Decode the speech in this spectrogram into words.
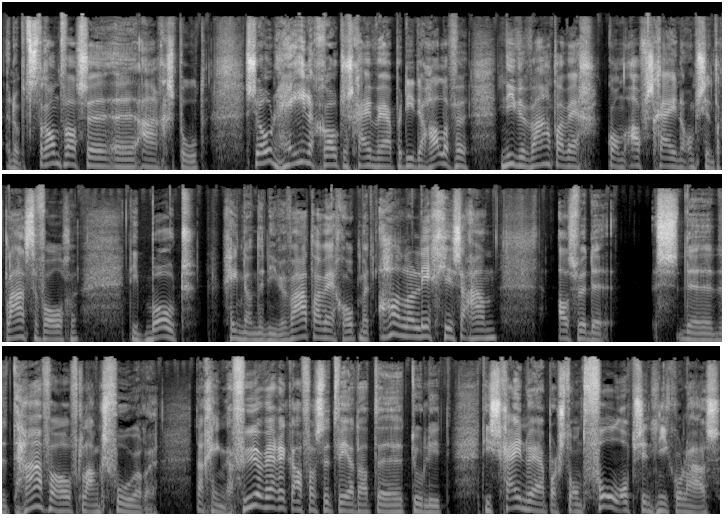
en op het strand was uh, aangespoeld. Zo'n hele grote schijnwerper die de halve Nieuwe Waterweg kon afschijnen... om Sinterklaas te volgen. Die boot ging dan de Nieuwe Waterweg op met alle lichtjes aan. Als we de de, het havenhoofd langs voeren. Dan ging er vuurwerk af als het weer dat uh, toeliet. Die schijnwerper stond vol op Sint-Nicolaas,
